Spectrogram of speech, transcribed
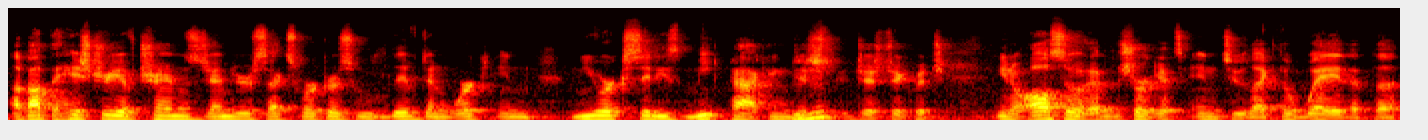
about the history of transgender sex workers who lived and worked in New York City's meatpacking Mm-hmm. district, which you know also I'm sure gets into like the way that the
